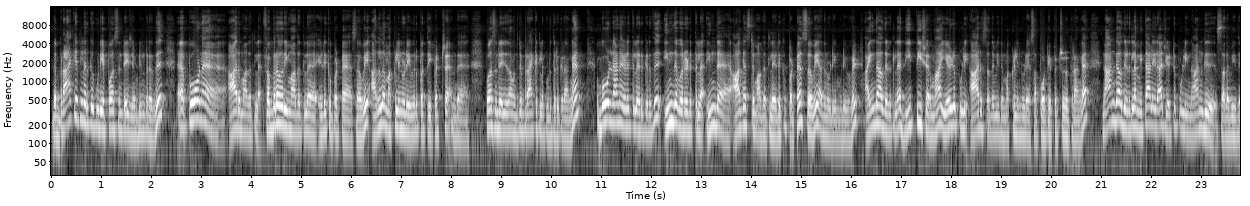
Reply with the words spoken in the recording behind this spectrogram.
இந்த ப்ராக்கெட்டில் இருக்கக்கூடிய பர்சன்டேஜ் அப்படின்றது போன ஆறு மாதத்தில் ஃபெப்ரவரி மாதத்தில் எடுக்கப்பட்ட சர்வே அதில் மக்களினுடைய விருப்பத்தை பெற்ற அந்த பர்சன்டேஜ் தான் வந்துட்டு ப்ராக்கெட்டில் கொடுத்துருக்குறாங்க. போல்டான எழுத்தில் இருக்கிறது இந்த வருடத்தில் இந்த ஆகஸ்ட் மாதத்தில் எடுக்கப்பட்ட சர்வே அதனுடைய முடிவுகள். ஐந்தாவது இடத்துல தீப்தி சர்மா ஏழு புள்ளி ஆறு சதவீத மக்களினுடைய சப்போர்ட்டை பெற்றிருக்கிறாங்க. நான்காவது இடத்துல மித்தாலி ராஜ் எட்டு புள்ளி நான்கு சதவீத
